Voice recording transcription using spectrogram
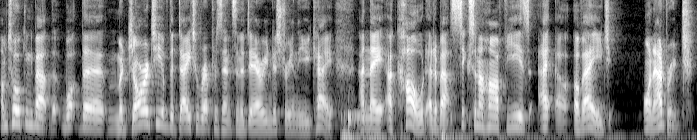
I'm talking about the, what the majority of the data represents in the dairy industry in the UK, and they are culled at about six and a half years uh, uh, of age on average.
